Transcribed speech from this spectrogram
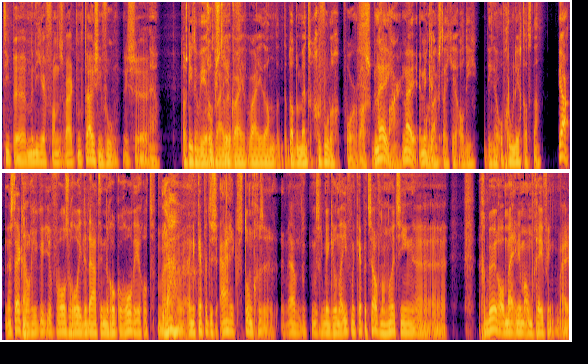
type manier van is waar ik me thuis in voel. Dus eh, Ja. Het was niet een wereld waar je, waar, je, waar je dan op dat moment gevoelig voor was, nee, blijkbaar. nee. En ik, Ondanks dat je al die dingen op groen licht had staan. Ja, en sterker Ja. nog, je, je vervolgens rol je inderdaad in de rock'n'roll wereld. Maar- Ja. En ik heb het dus eigenlijk stom gezegd. Ja, misschien ben ik heel naïef, maar ik heb het zelf nog nooit zien eh, eh, gebeuren om mij in mijn omgeving. Maar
